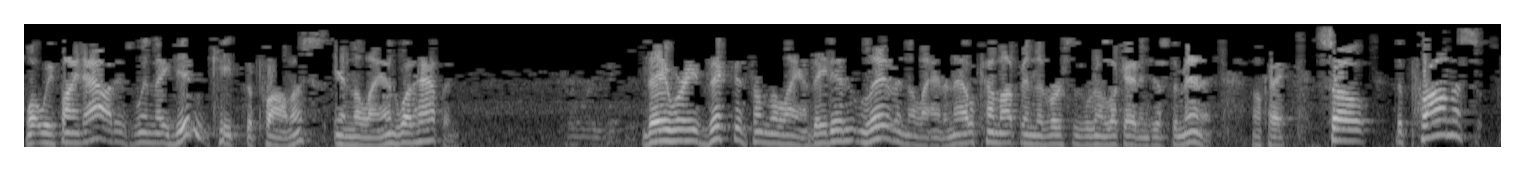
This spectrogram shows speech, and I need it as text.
What we find out is when they didn't keep the promise in the land, what happened? They were evicted from the land. They didn't live in the land. And that'll come up in the verses we're going to look at in just a minute. Okay. So, the promise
